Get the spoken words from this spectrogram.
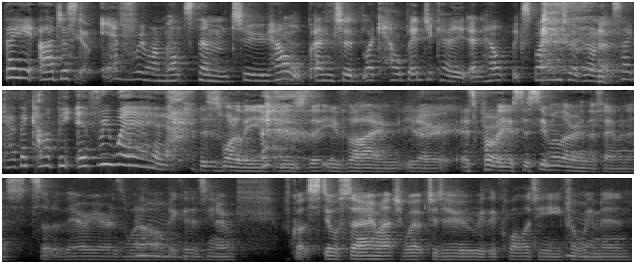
They are just Yep. everyone wants them to help and to like help educate and help explain to everyone. it's like they can't be everywhere. This is one of the issues that you find, you know, it's probably it's similar in the feminist sort of area as well because, you know, we've got still so much work to do with equality for women.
